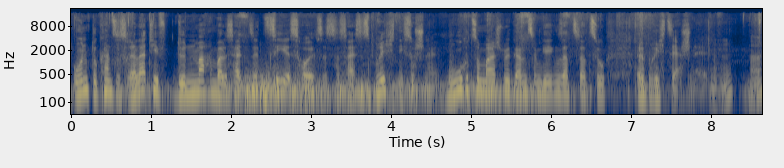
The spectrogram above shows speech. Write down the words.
Und du kannst es relativ dünn machen, weil es halt ein sehr zähes Holz ist. Das heißt, es bricht nicht so schnell. Buche zum Beispiel, ganz im Gegensatz dazu, äh, bricht sehr schnell. Ne?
